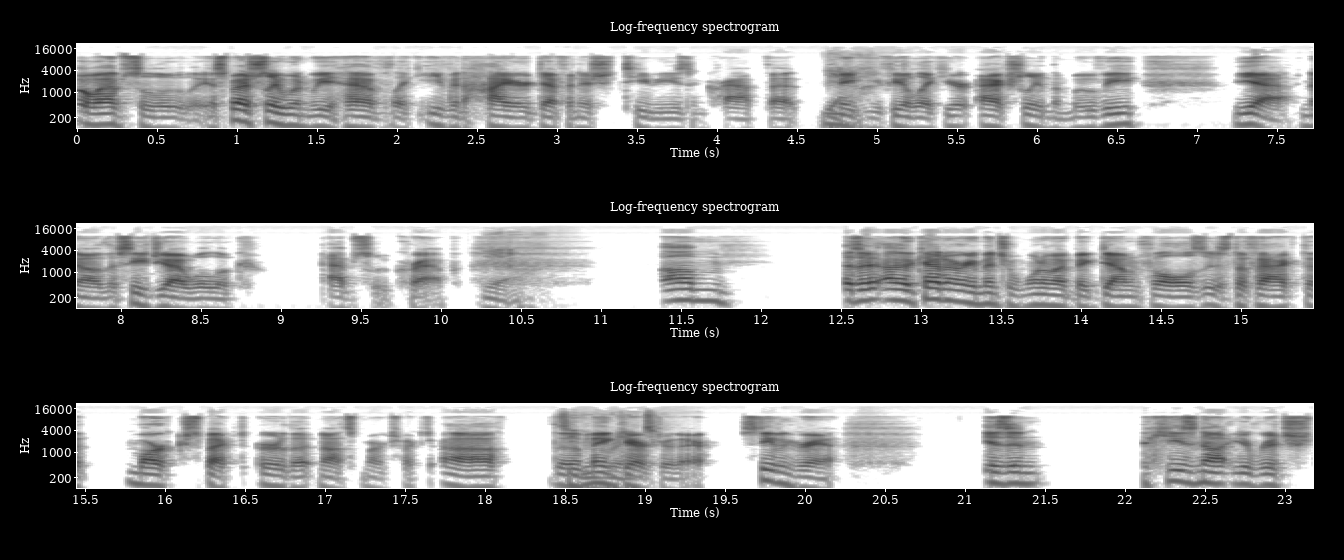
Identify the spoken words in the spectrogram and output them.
Oh, absolutely. Especially when we have like even higher definition TVs and crap that make you feel like you're actually in the movie. Yeah, no, the CGI will look absolute crap. Yeah. Um, as I, I kind of already mentioned, one of my big downfalls is the fact that Mark Spector, or the not Mark Spector, uh, the Steven main Grant. character there, Steven Grant, isn't. He's not your rich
